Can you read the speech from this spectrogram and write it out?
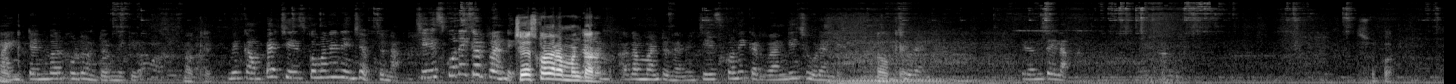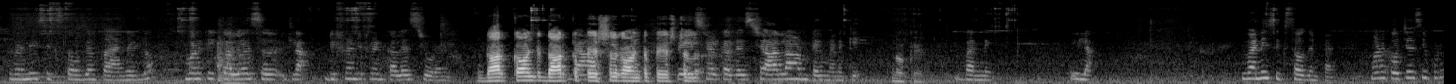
నైన్ టెన్ వరకు కూడా ఉంటుంది మీకు ఇది. ఓకే. మీరు కంపేర్ చేసుకోమని నేను చెప్తున్నా. చేసుకొని ఇక్కడ రండి. చేసుకొని రమ్మంటారు. రం- రమ్మంటున్నాను నేను. చేసుకొని ఇక్కడ రండి చూడండి. ఓకే. చూడండి. ఇదంతా ఇలా. సూపర్. ఇవన్నీ సిక్స్ థౌజండ్ ఫైవ్ హండ్రెడ్లో మనకి కలర్స్ ఇట్లా డిఫరెంట్ డిఫరెంట్ కలర్స్ చూడండి. డార్క్ కావాలంటే డార్క్ పేస్టల్ కావాలంటే పేస్టల్ కలర్స్ చాలా ఉంటాయి మనకి. ఇవన్నీ. ఇలా. ఇవన్నీ సిక్స్ థౌజండ్ ఫైవ్ మనకు వచ్చేసి ఇప్పుడు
